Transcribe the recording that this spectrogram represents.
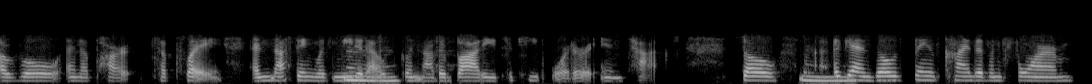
a role and a part to play, and nothing was meted mm-hmm. out to another body to keep order intact. So, mm-hmm. again, those things kind of inform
